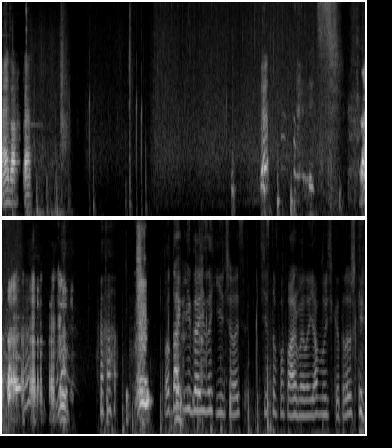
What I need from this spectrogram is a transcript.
Ай, два хп. Отак відео і закінчилось. Чисто пофармили яблучко трошки.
